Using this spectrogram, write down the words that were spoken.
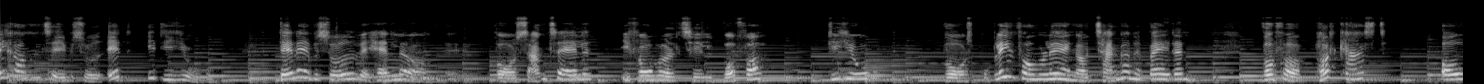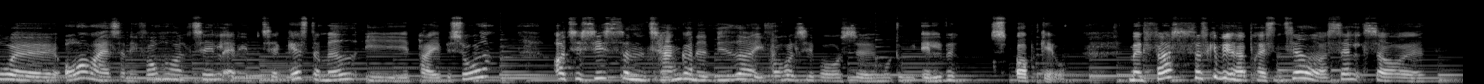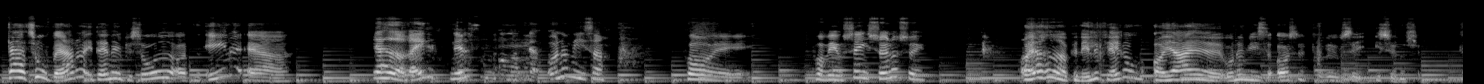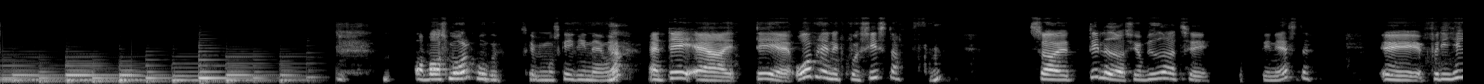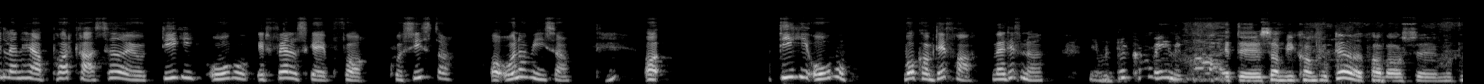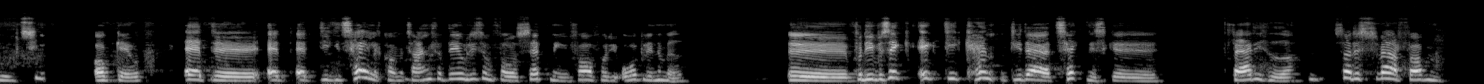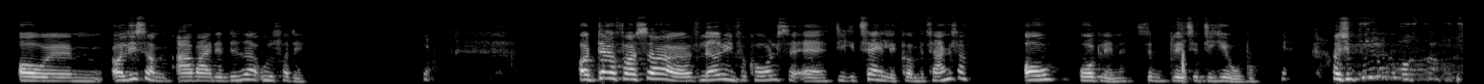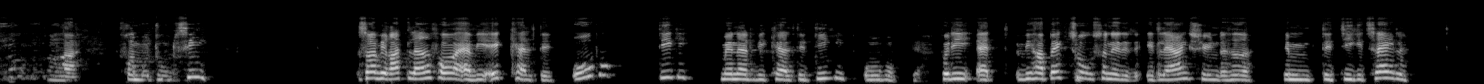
Velkommen til episode 1 i Digiogo. Denne episode vil handle om øh, vores samtale i forhold til hvorfor Digiogo, vores problemformulering og tankerne bag den, hvorfor podcast og øh, overvejelserne i forhold til at invitere gæster med i et par episoder, og til sidst sådan tankerne videre i forhold til vores øh, modul 11 opgave. Men først så skal vi have præsenteret os selv, så øh, der er to værter i denne episode, og den ene er... Jeg hedder Rikke Nielsen, og jeg er underviser på, øh, på VUC Søndersø. Og jeg hedder Pernille Fjeldgaard, og jeg øh, underviser også på VUC i Søndersø. Og vores målgruppe, skal vi måske lige nævne, Ja. at det er, det er ordblinde kursister. Mm. Så øh, det leder os jo videre til det næste. Øh, fordi hele den her podcast hedder jo Digi Obo, et fællesskab for kursister og undervisere. Mm. Og Digi Obo, hvor kom det fra? Hvad er det for noget? Jamen, det kom egentlig fra, at øh, som vi konkluderede fra vores øh, modul 10 opgave, at, øh, at, at digitale kompetencer, det er jo ligesom forudsætningen for at få de ordblinde med. Øh, fordi hvis ikke, ikke de kan de der tekniske færdigheder, så er det svært for dem at, øh, at ligesom arbejde videre ud fra det. Ja. Og derfor så lavede vi en forkortelse af digitale kompetencer og ordblinde, så det blev til DigiObo. Og hvis vi kigger på vores konklusion fra, fra modul 10, så er vi ret glade for, at vi ikke kaldte det Obo Digi, men at vi kaldte det Digi Obo. Ja. Fordi at vi har begge to sådan et, et læringssyn, der hedder, jamen det digitale,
